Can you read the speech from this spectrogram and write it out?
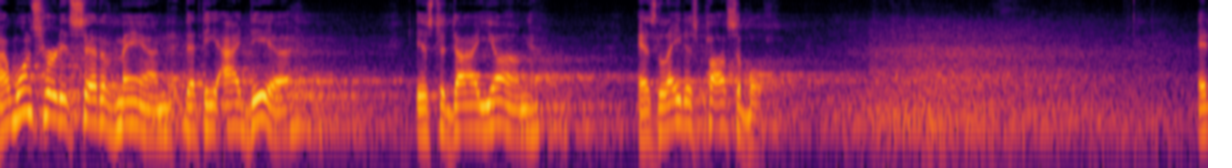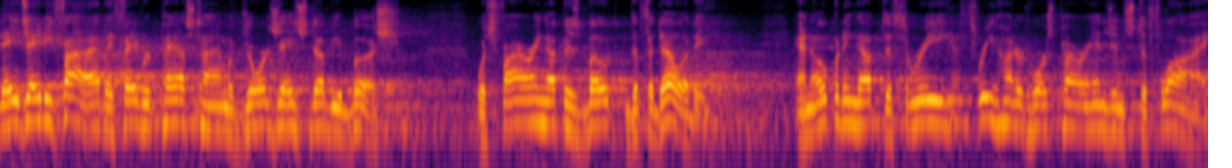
I once heard it said of man that the idea is to die young as late as possible. At age 85, a favorite pastime of George H.W. Bush was firing up his boat, the Fidelity, and opening up the three 300 horsepower engines to fly,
